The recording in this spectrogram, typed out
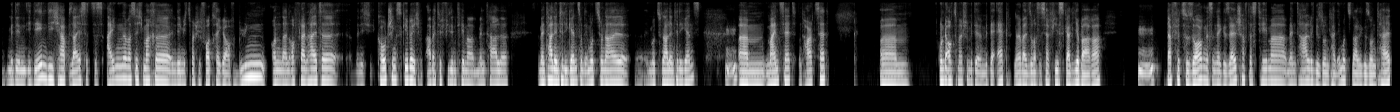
mit den Ideen, die ich habe, sei es jetzt das eigene, was ich mache, indem ich zum Beispiel Vorträge auf Bühnen, online, offline halte, wenn ich Coachings gebe, ich arbeite viel im Thema mentale, mentale Intelligenz und emotional, äh, emotionale Intelligenz, mhm. ähm, Mindset und Heartset. Ähm, und auch zum Beispiel mit der, mit der App, ne, weil sowas ist ja viel skalierbarer. Mhm. Dafür zu sorgen, dass in der Gesellschaft das Thema mentale Gesundheit, emotionale Gesundheit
